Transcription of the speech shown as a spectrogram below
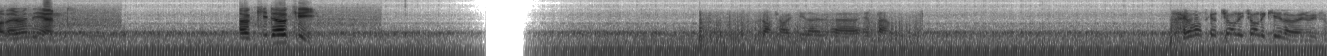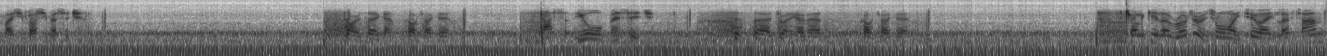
Got there in the end. Okie dokie. Charlie Kilo, uh, inbound. Hey, Oscar, Charlie, Charlie Kilo, any information, pass your message. Sorry, say again, Charlie Kilo. Pass your message. Just uh, joining overhead, Golf Charlie Kilo. Charlie Kilo, Roger, it's runway 28 left hand,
